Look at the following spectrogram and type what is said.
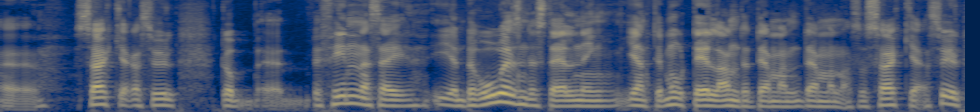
eh, söker asyl då eh, befinner sig i en beroendeställning gentemot det landet där man, där man alltså söker asyl.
